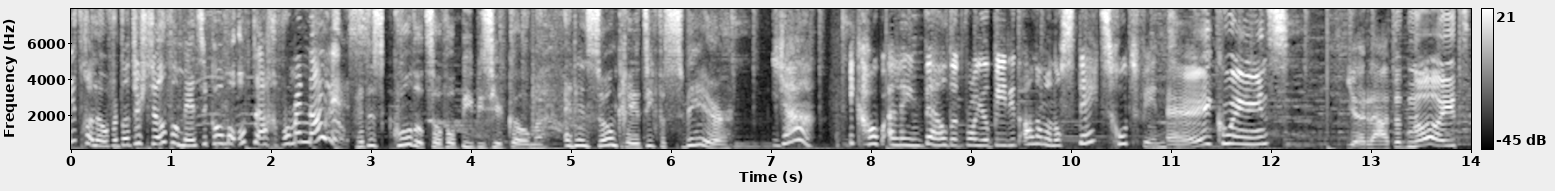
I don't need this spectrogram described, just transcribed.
niet geloven dat er zoveel mensen komen opdagen voor mijn naailes. Het is cool dat zoveel bibi's hier komen. En in zo'n creatieve sfeer. Ja, ik hoop alleen wel dat Royal Bee dit allemaal nog steeds goed vindt. Hey Queens! Je raadt het nooit.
